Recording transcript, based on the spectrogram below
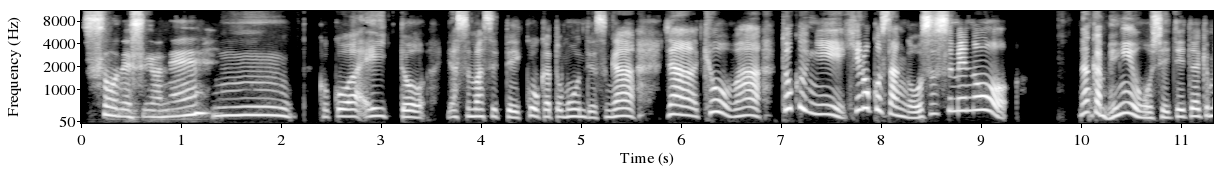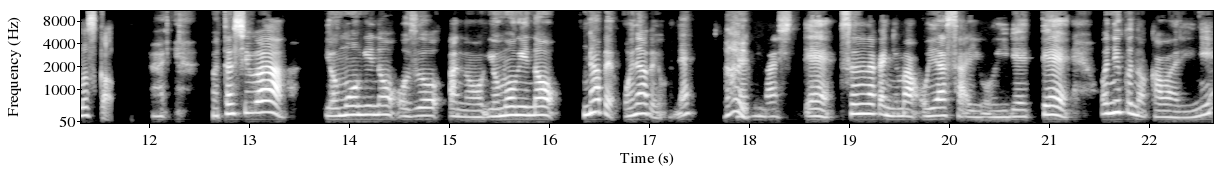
そうですよね。うん。ここは8休ませていこうかと思うんですが、じゃあ今日は特にひろこさんがおすすめのなんかメニューを教えていただけますか？はい。私は、よもぎのおぞ、あの、よもぎの鍋、お鍋をね、はい、やりまして、その中にまあお野菜を入れて、お肉の代わりに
